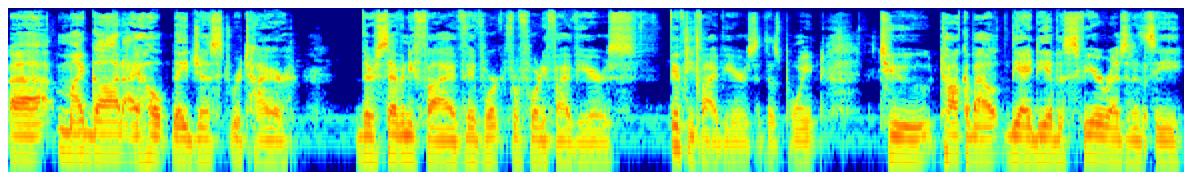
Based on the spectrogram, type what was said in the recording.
Uh, my God, I hope they just retire. They're 75. They've worked for 45 years, 55 years at this point, to talk about the idea of a sphere residency.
